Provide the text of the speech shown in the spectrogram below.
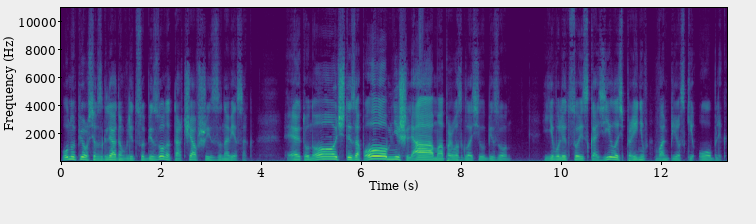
Он уперся взглядом в лицо Бизона, торчавший из занавесок. «Эту ночь ты запомнишь, ляма!» — провозгласил Бизон. Его лицо исказилось, приняв вампирский облик.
